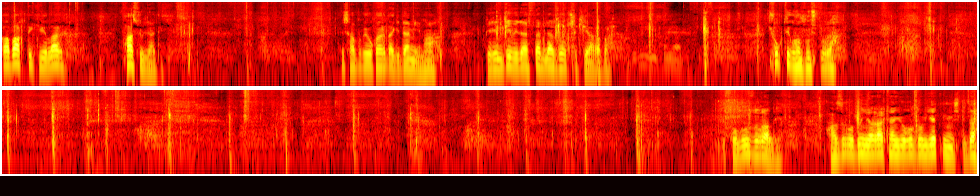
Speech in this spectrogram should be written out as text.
Kabak dikiyorlar, fasulye dik. Buraya yukarı da ha. Birinci viteste bile zor çıkıyor araba. Çok dik olmuş bura. Soluğu zor alayım. Hazır odun yararken yorulduğum yetmiyormuş bir de.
